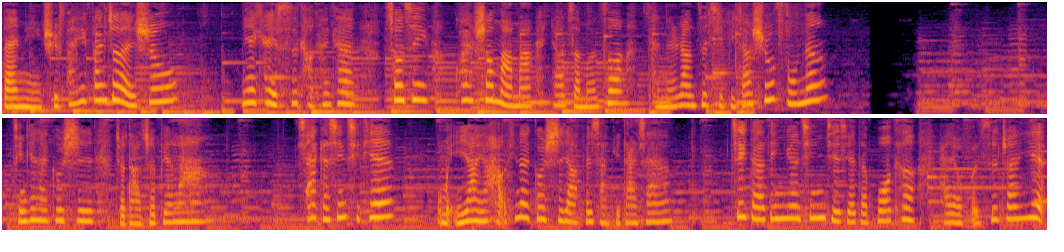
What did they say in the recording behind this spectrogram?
带你去翻一翻这本书。你也可以思考看看，究竟怪兽妈妈要怎么做才能让自己比较舒服呢？今天的故事就到这边啦，下个星期天我们一样有好听的故事要分享给大家，记得订阅青姐姐的播客，还有粉丝专业，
